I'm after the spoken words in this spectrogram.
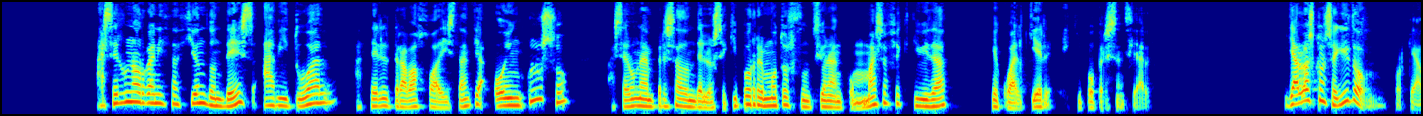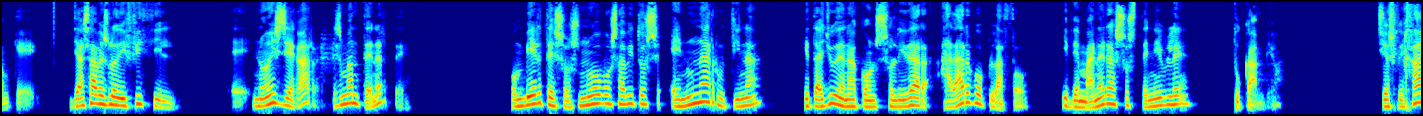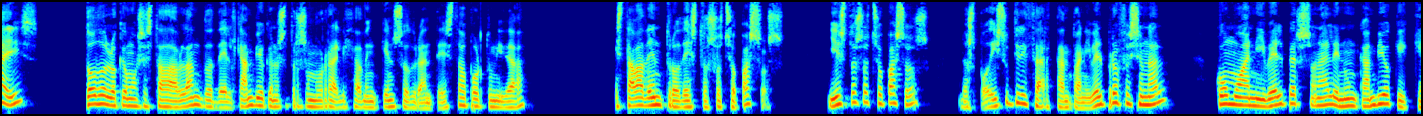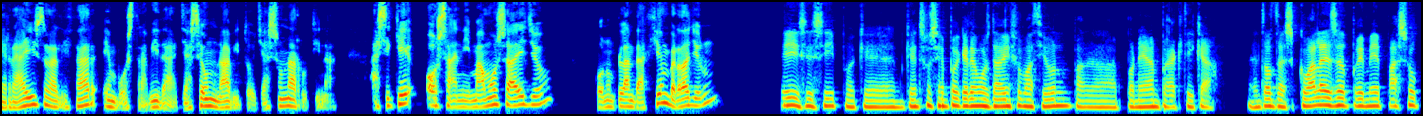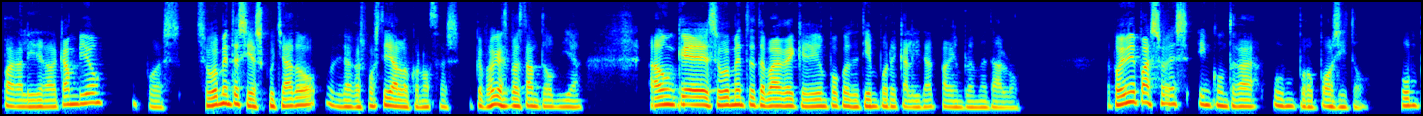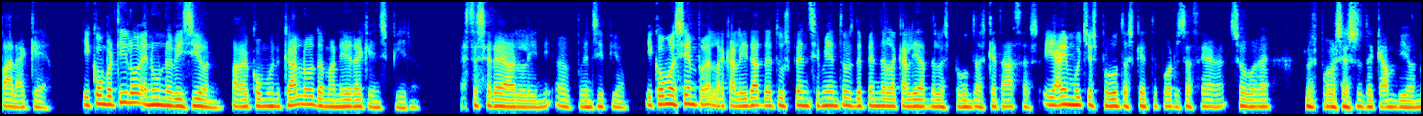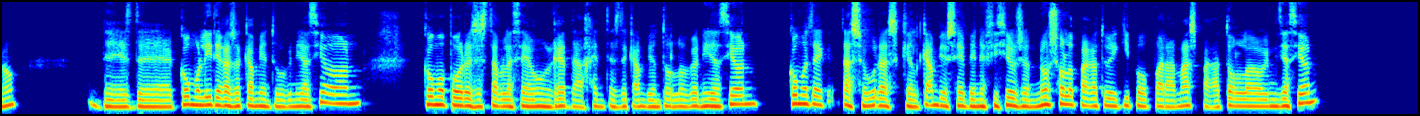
a ser una organización donde es habitual hacer el trabajo a distancia o incluso a ser una empresa donde los equipos remotos funcionan con más efectividad que cualquier equipo presencial. Ya lo has conseguido, porque aunque ya sabes lo difícil eh, no es llegar, es mantenerte. Convierte esos nuevos hábitos en una rutina que te ayuden a consolidar a largo plazo y de manera sostenible tu cambio. Si os fijáis, todo lo que hemos estado hablando del cambio que nosotros hemos realizado en Kenso durante esta oportunidad estaba dentro de estos ocho pasos. Y estos ocho pasos los podéis utilizar tanto a nivel profesional como a nivel personal en un cambio que queráis realizar en vuestra vida, ya sea un hábito, ya sea una rutina. Así que os animamos a ello con un plan de acción, ¿verdad, Jerún? Sí, sí, sí, porque en Kenso siempre queremos dar información para poner en práctica. Entonces, ¿cuál es el primer paso para liderar el cambio? Pues seguramente si he escuchado, la respuesta ya lo conoces, que creo que es bastante obvia, aunque seguramente te va a requerir un poco de tiempo de calidad para implementarlo. El primer paso es encontrar un propósito, un para qué, y convertirlo en una visión para comunicarlo de manera que inspire. Este sería el, principio. Y como siempre, la calidad de tus pensamientos depende de la calidad de las preguntas que te haces. Y hay muchas preguntas que te puedes hacer sobre los procesos de cambio, ¿no? Desde cómo lideras el cambio en tu organización, cómo puedes establecer un red de agentes de cambio en toda la organización, cómo te, aseguras que el cambio sea beneficioso no solo para tu equipo, para más para toda la organización,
